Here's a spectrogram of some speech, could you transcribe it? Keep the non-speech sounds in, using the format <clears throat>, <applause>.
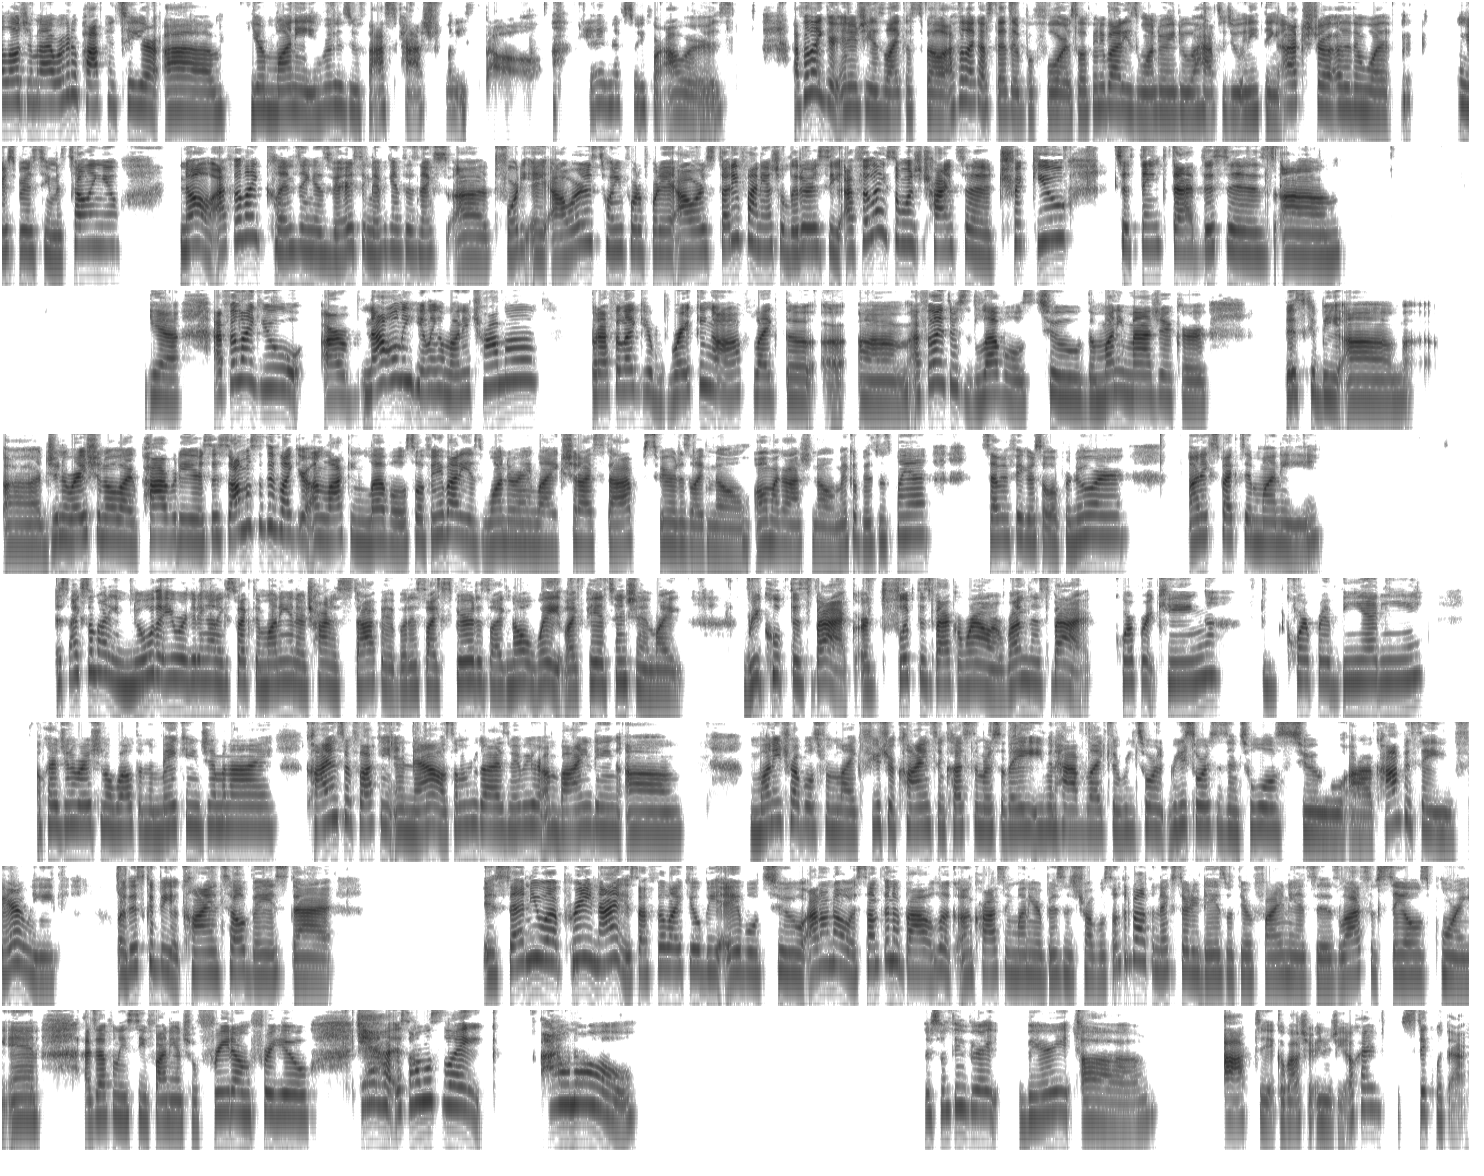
Hello, Gemini. We're gonna pop into your um your money. We're gonna do fast cash money spell. Okay, next 24 hours. I feel like your energy is like a spell. I feel like I've said that before. So if anybody's wondering, do I have to do anything extra other than what <clears throat> your spirit team is telling you? No, I feel like cleansing is very significant this next uh 48 hours, 24 to 48 hours. Study financial literacy. I feel like someone's trying to trick you to think that this is um yeah, I feel like you are not only healing a money trauma, but I feel like you're breaking off like the uh, um I feel like there's levels to the money magic or this could be um uh generational like poverty or it's, it's almost as if like you're unlocking levels. So if anybody is wondering like should I stop? Spirit is like no. Oh my gosh, no. Make a business plan. Seven figure solopreneur, unexpected money, it's like somebody knew that you were getting unexpected money and they're trying to stop it, but it's like spirit is like, no, wait, like pay attention, like recoup this back or flip this back around or run this back. Corporate king, corporate beauty. Okay, generational wealth in the making, Gemini. Clients are flocking in now. Some of you guys, maybe you're unbinding um money troubles from like future clients and customers so they even have like the resources and tools to uh, compensate you fairly or this could be a clientele base that is setting you up pretty nice. I feel like you'll be able to, I don't know, it's something about, look, uncrossing money or business trouble, something about the next 30 days with your finances, lots of sales pouring in. I definitely see financial freedom for you. Yeah, it's almost like, I don't know. There's something very, very uh optic about your energy. Okay, stick with that.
